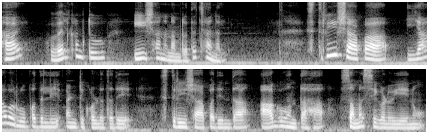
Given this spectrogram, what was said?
Hi welcome to Eshana Namrata channel ಸ್ತ್ರೀ ಶಾಪ ಯಾವ ರೂಪದಲ್ಲಿ ಅಂಟಿಕೊಳ್ಳುತ್ತದೆ? ಸ್ತ್ರೀ ಶಾಪದಿಂದ ಆಗುವಂತಹ ಸಮಸ್ಯೆಗಳು ಏನು?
